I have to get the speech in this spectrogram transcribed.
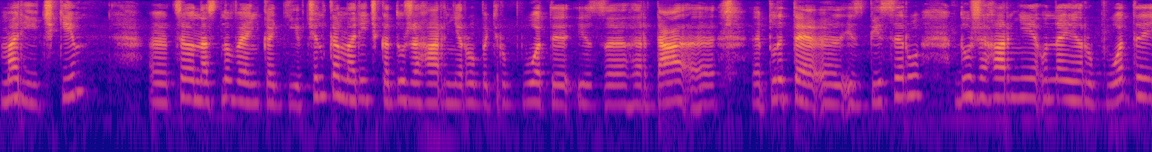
Марічки. Е, Це у нас новенька дівчинка. Марічка дуже гарні робить роботи із герда, е, е, плете е, із бісеру. Дуже гарні у неї роботи,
